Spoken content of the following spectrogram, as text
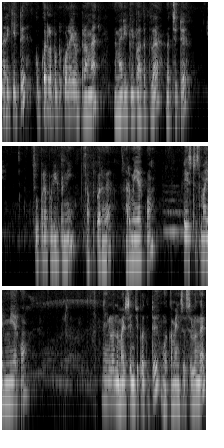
நறுக்கிட்டு குக்கரில் போட்டு குழைய விட்டுறாமல் இந்த மாதிரி இட்லி பாத்திரத்தில் வச்சுட்டு சூப்பராக பொரியல் பண்ணி சாப்பிட்டு பாருங்கள் அருமையாக இருக்கும். டேஸ்ட்டு சும்மா எம்மையாக இருக்கும். நீங்களும் இந்த மாதிரி செஞ்சு பார்த்துட்டு உங்கள் கமெண்ட்ஸை சொல்லுங்கள்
